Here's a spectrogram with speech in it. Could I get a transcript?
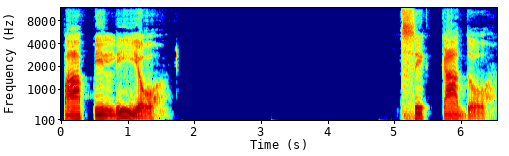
Papilio cicado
